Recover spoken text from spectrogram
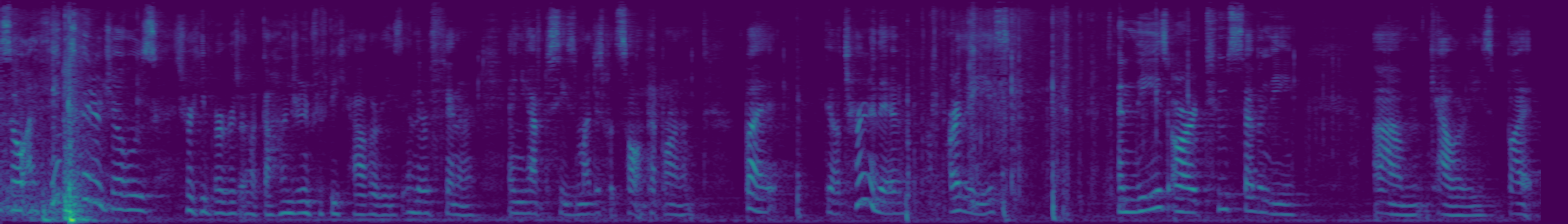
So I think Trader Joe's turkey burgers are like 150 calories and they're thinner and you have to season them. I just put salt and pepper on them. But the alternative are these, and these are 270 um, calories, but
